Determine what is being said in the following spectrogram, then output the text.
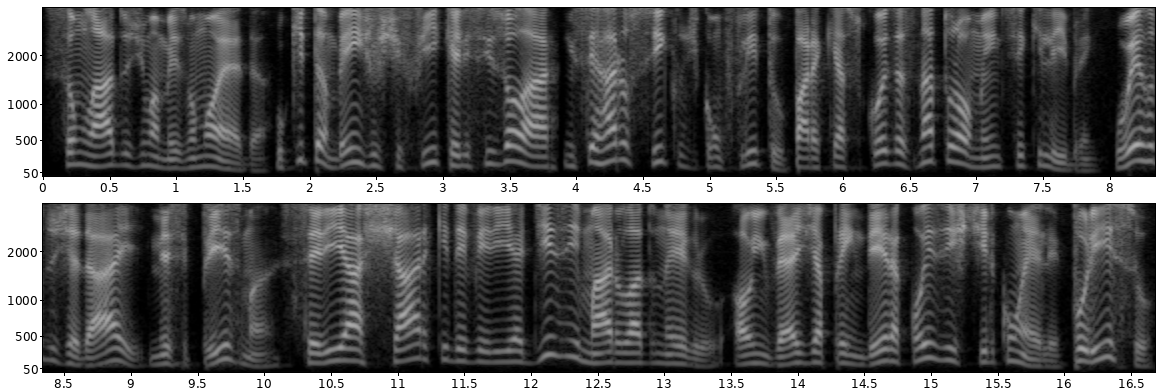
são lados de uma mesma moeda, o que também justifica ele se isolar, encerrar o ciclo de conflito para que as coisas naturalmente se equilibrem. O erro do Jedi, nesse prisma, seria achar que deveria dizimar o lado negro, ao invés de aprender a coexistir com ele. Por isso,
